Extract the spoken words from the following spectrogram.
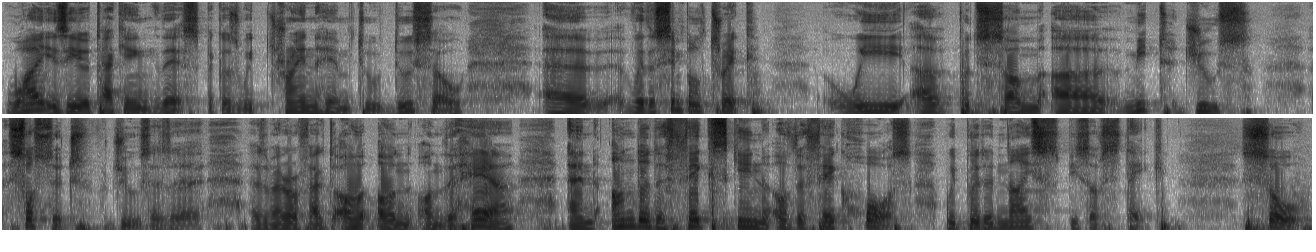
Why is he attacking this? Because we train him to do so with a simple trick. We uh, put some uh, meat juice sausage juice, as a, as a matter of fact, on, on, on, the hair, and under the fake skin of the fake horse, we put a nice piece of steak. So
